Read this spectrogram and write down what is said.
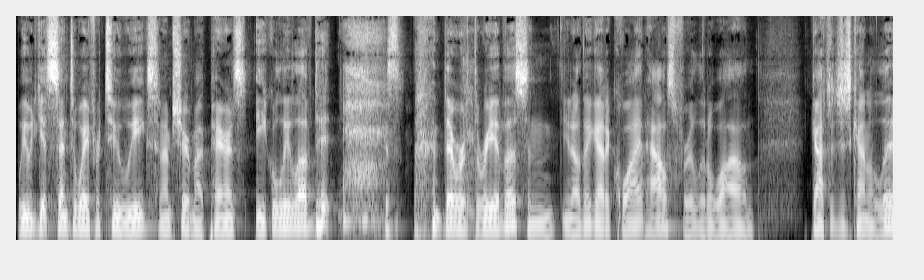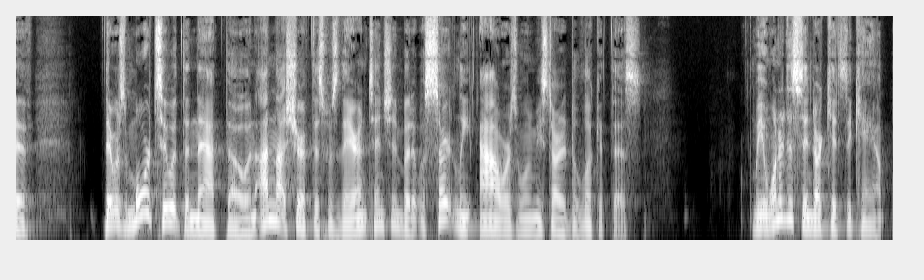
We would get sent away for two weeks, and I'm sure my parents equally loved it because there were three of us, and you know they got a quiet house for a little while, and got to just kind of live. There was more to it than that, though, and I'm not sure if this was their intention, but it was certainly ours when we started to look at this. We wanted to send our kids to camp,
